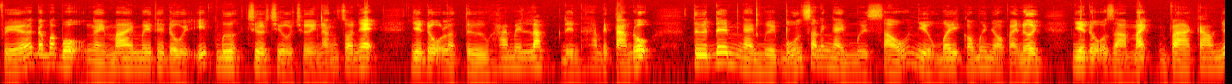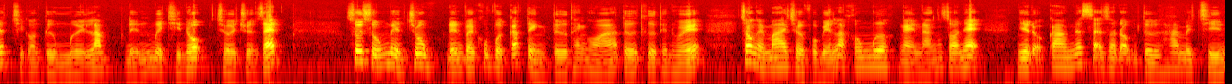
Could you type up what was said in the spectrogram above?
phía Đông Bắc Bộ, ngày mai mây thay đổi ít mưa, trưa chiều trời nắng gió nhẹ, nhiệt độ là từ 25 đến 28 độ. Từ đêm ngày 14 sang đến ngày 16, nhiều mây có mưa nhỏ vài nơi, nhiệt độ giảm mạnh và cao nhất chỉ còn từ 15 đến 19 độ, trời chuyển rét. Xuôi xuống miền Trung đến với khu vực các tỉnh từ Thanh Hóa tới Thừa Thiên Huế. Trong ngày mai trời phổ biến là không mưa, ngày nắng gió nhẹ. Nhiệt độ cao nhất sẽ dao động từ 29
